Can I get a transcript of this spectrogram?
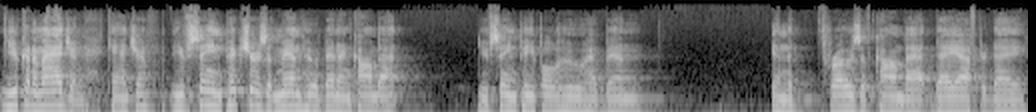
You can imagine, can't you? You've seen pictures of men who have been in combat. You've seen people who have been in the throes of combat day after day,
